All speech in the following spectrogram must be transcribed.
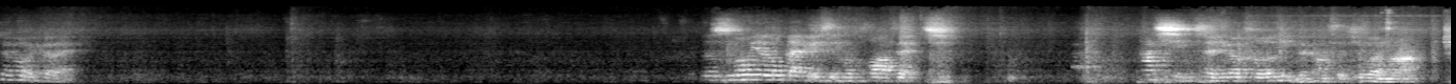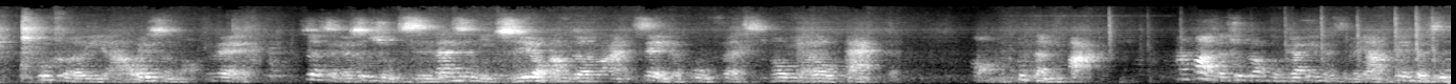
最后一个嘞，The small yellow bag is in the closet。形成一个合理的 constituent 吗？不合理啊，为什么？因为这整个是主词，但是你只有 underline 这个部分 small yellow bag，哦，不能把它画的柱状图要变成什么样？变成是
